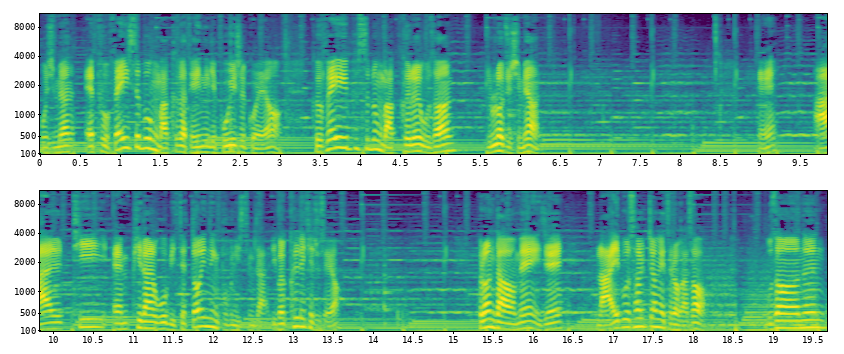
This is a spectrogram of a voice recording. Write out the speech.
보시면 F 페이스북 마크가 돼 있는 게 보이실 거예요. 그 페이스북 마크를 우선 눌러주시면 네, RTMP라고 밑에 떠 있는 부분이 있습니다. 이걸 클릭해 주세요. 그런 다음에 이제 라이브 설정에 들어가서 우선은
